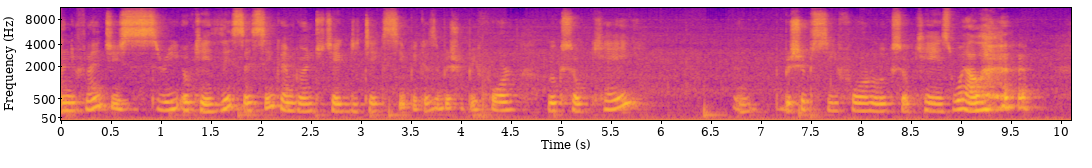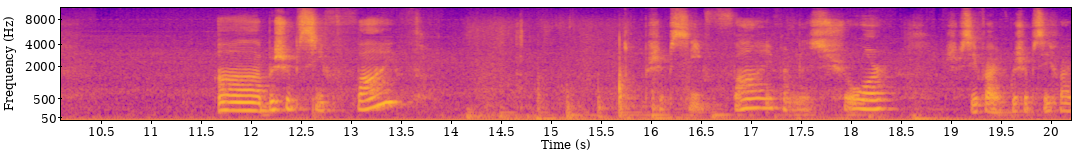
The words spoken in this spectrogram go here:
and if knight g3, okay, this I think I'm going to take d takes c because bishop e4 looks okay. And bishop c4 looks okay as well. uh, bishop c5. Bishop c4 5 I'm not sure. Bishop c5 bishop c5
